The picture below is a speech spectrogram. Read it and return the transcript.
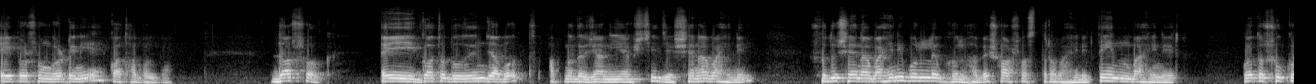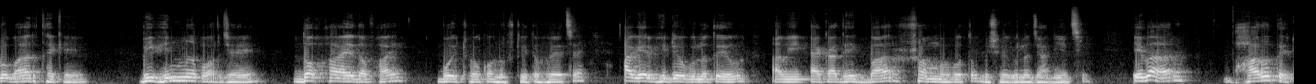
এই প্রসঙ্গটি নিয়ে কথা বলব। দর্শক, এই গত দুদিন যাবৎ আপনাদের জানিয়ে আসছি যে সেনাবাহিনী, শুধু সেনাবাহিনী বললে ভুল হবে, সশস্ত্র বাহিনী, তিন বাহিনীর গত শুক্রবার থেকে বিভিন্ন পর্যায়ে দফায় দফায় বৈঠক অনুষ্ঠিত হয়েছে। আগের ভিডিওগুলোতেও আমি একাধিকবার সম্ভবত বিষয়গুলো জানিয়েছি। এবার ভারতের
